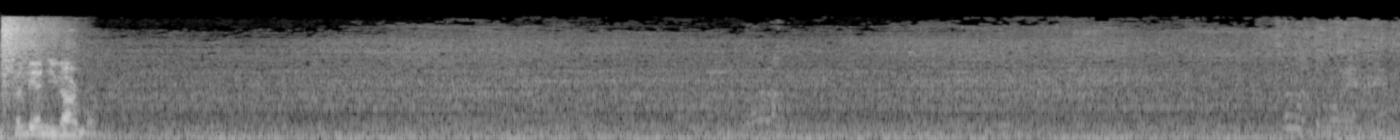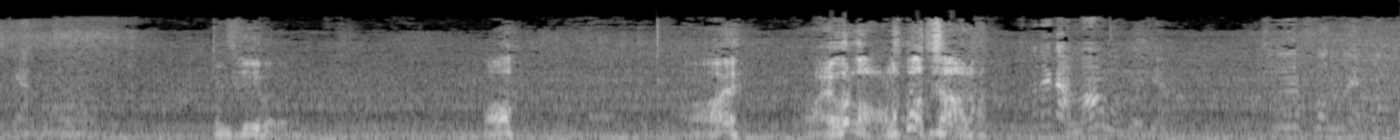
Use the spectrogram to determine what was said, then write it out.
全连级干部。这么多呀！哎呀天哪！冻屁了都。好，哎，哎呦，我老了，我操了！不得感冒吗？回去，这风也冻着。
